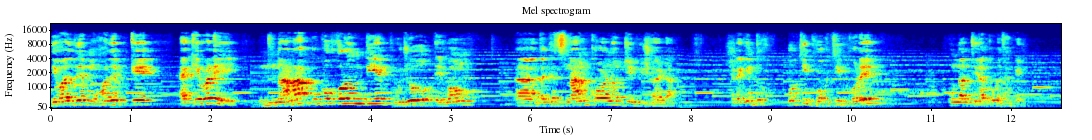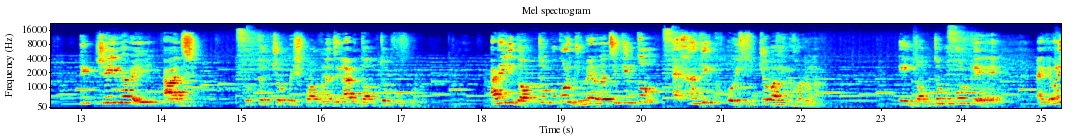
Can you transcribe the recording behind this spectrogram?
দেবাদিদেব মহাদেবকে একেবারেই নানা উপকরণ দিয়ে পুজো এবং তাকে স্নান করানোর যে বিষয়টা, সেটা কিন্তু অতি ভক্তি ভরে পুণ্যার্থীরা করে থাকে। ঠিক সেইভাবেই আজ উত্তর চব্বিশ পরগনা জেলার দত্তপুকুর। আর এই দত্তপুকুর জুড়ে রয়েছে কিন্তু একাধিক ঐতিহ্যবাহী ঘটনা। এই দত্তপুকুরকে একেবারে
